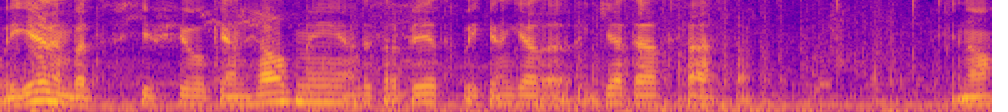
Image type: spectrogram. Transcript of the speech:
We get him, but if you can help me a little bit, we can get uh, get that faster. You know?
